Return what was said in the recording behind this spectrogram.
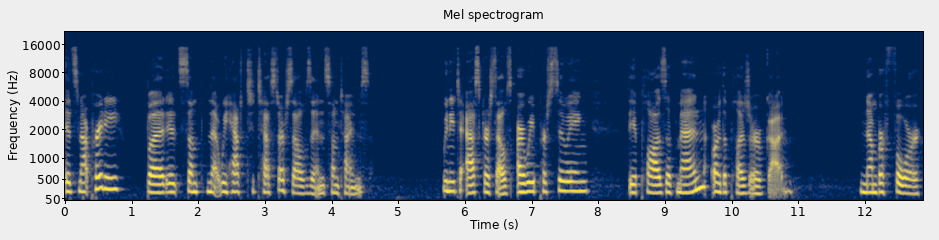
It's not pretty, but it's something that we have to test ourselves in sometimes. We need to ask ourselves are we pursuing the applause of men or the pleasure of God? Number four,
